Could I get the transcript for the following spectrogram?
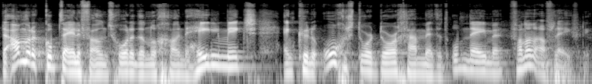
De andere koptelefoons horen dan nog gewoon de hele mix en kunnen ongestoord doorgaan met het opnemen van een aflevering.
